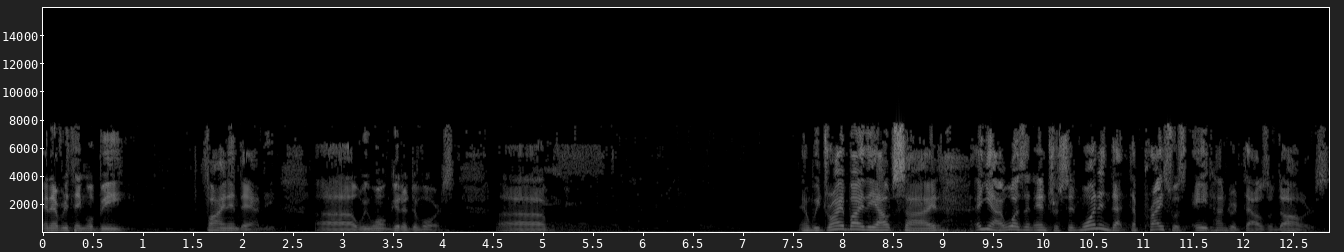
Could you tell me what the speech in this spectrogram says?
and everything will be fine and dandy. Uh, we won't get a divorce. Uh, and we drive by the outside, and yeah, I wasn't interested. One in that the price was eight hundred thousand dollars.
